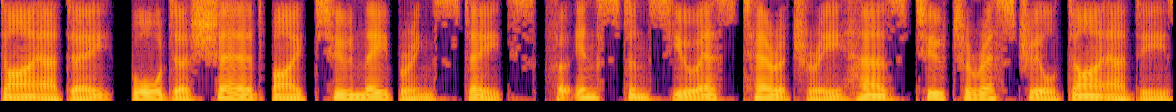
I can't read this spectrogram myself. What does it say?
dyad border shared by two neighboring states for instance U.S. territory has two terrestrial dyades,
